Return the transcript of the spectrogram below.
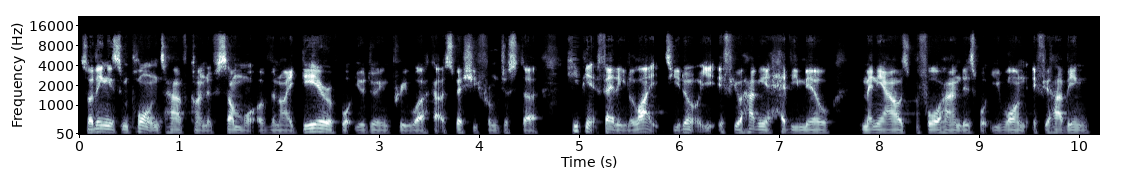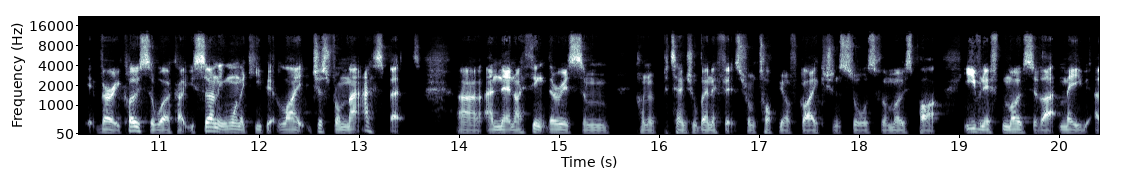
So i think it's important to have kind of somewhat of an idea of what you're doing pre-workout especially from just uh, keeping it fairly light. You don't if you're having a heavy meal many hours beforehand is what you want. If you're having it very close to workout, you certainly want to keep it light just from that aspect. Uh, and then I think there is some kind of potential benefits from topping off glycogen stores for the most part. Even if most of that may uh,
